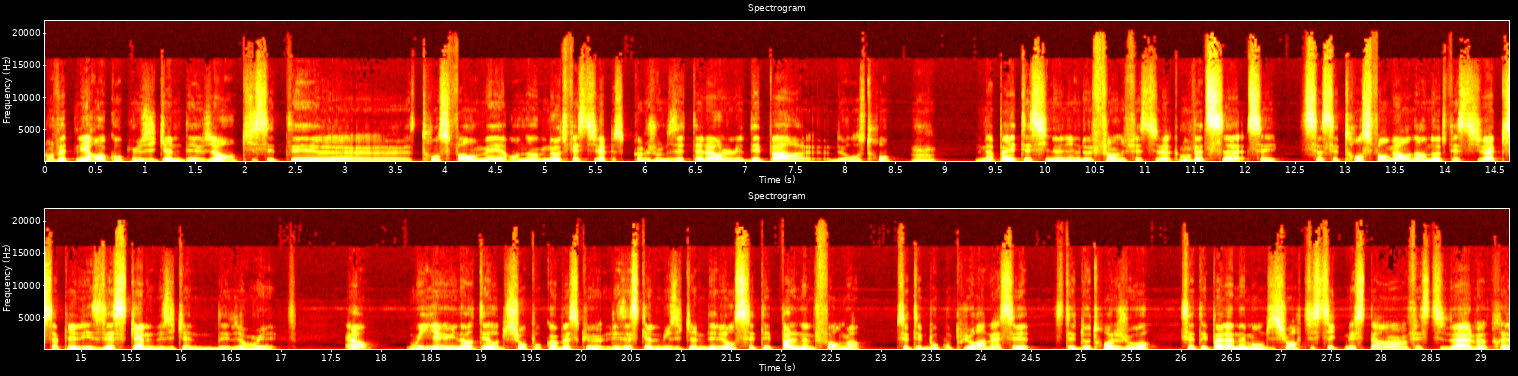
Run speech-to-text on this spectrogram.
en fait, les rencontres musicales d'Evian qui s'étaient euh, transformées en un autre festival, parce que comme je vous le disais tout à l'heure, le départ euh, de Rostro Mhm. n'a pas été synonyme de fin du festival. En fait, ça, ça, ça s'est transformé en un autre festival qui s'appelait les Escales musicales d'Evian. Oui. Alors, oui, il y a eu une interruption. Pourquoi? Parce que les escales musicales d'Évian, c'était pas le même format. C'était beaucoup plus ramassé. C'était deux, trois jours. C'était pas la même ambition artistique, mais c'était un festival très,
